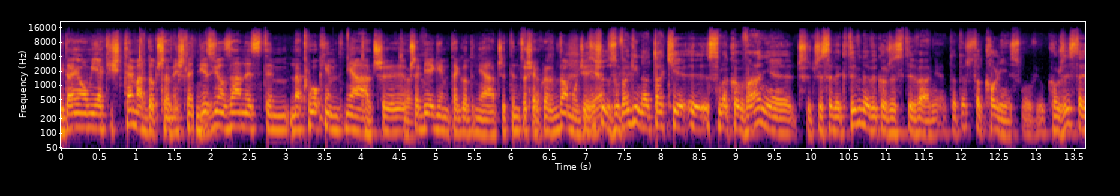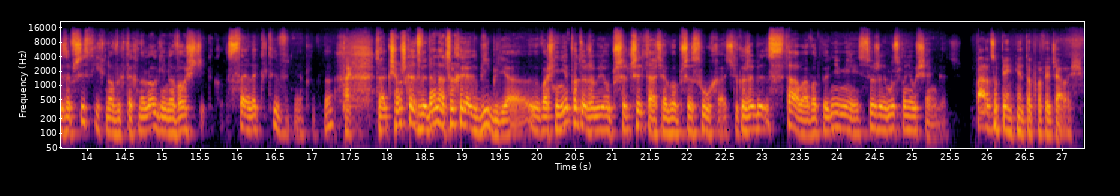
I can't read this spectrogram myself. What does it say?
i dają mi jakiś temat do przemyśleń, niezwiązany z tym natłokiem dnia, czy przebiegiem tego dnia, czy tym, co się akurat w domu dzieje. Z uwagi na takie y, smakowanie czy, czy selektywne wykorzystywanie, to też co Collins mówił, korzystaj ze wszystkich nowych technologii, nowości, tylko selektywnie, prawda? Tak. Ta książka jest wydana trochę jak Biblia, właśnie nie po to, żeby ją przeczytać albo przesłuchać, tylko żeby stała w odpowiednim miejscu, żeby móc po nią sięgać. Bardzo pięknie to powiedziałeś.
